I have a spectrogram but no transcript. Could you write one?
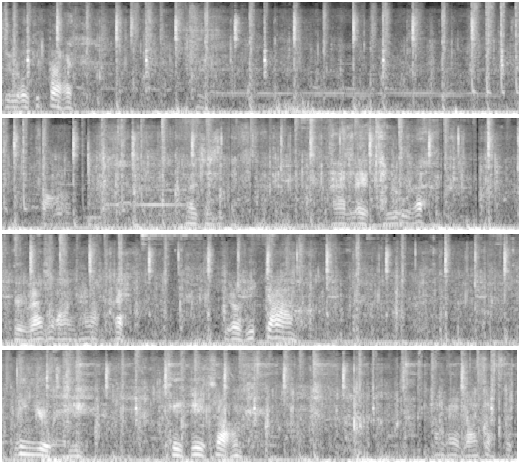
กิโลที่แปดเราจะพาเลยทะลุแล้วถึงราชวังท่าหลักแปดกิโลที่เก้าวิ่งอยู่ที่สี่ที่สองทำไมร้อยเจ็ดสิบ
